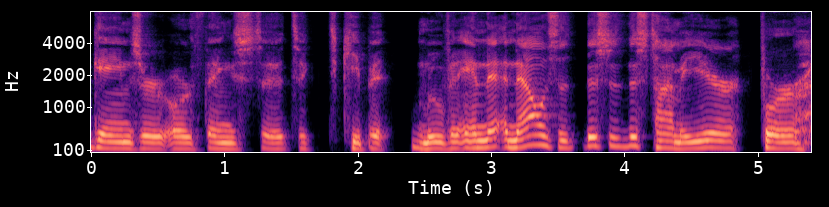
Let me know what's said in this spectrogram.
games or, or things to, to, to keep it moving. And, and now this is, this is this time of year for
